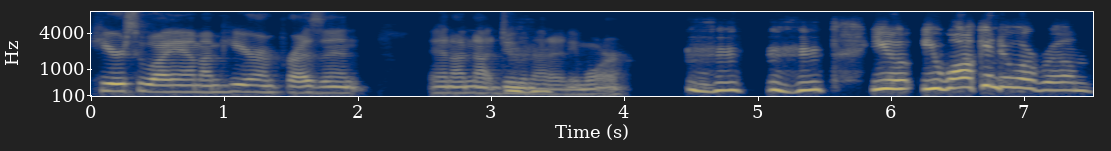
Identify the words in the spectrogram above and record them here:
here's who i am i'm here i'm present and i'm not doing mm-hmm. that anymore mm-hmm. Mm-hmm. you you walk into a room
